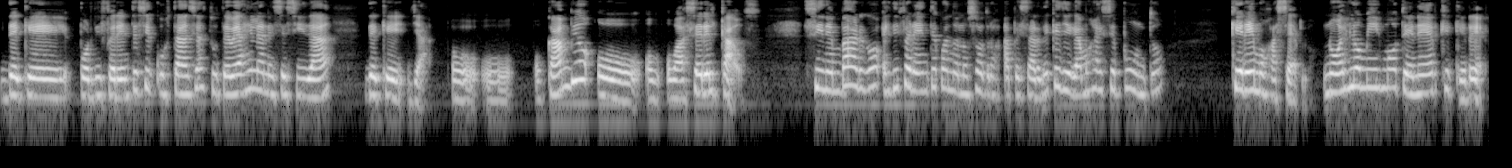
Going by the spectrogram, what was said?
de que por diferentes circunstancias tú te veas en la necesidad de que ya, o, cambio o, o va a ser el caos. Sin embargo, es diferente cuando nosotros, a pesar de que llegamos a ese punto, queremos hacerlo. No es lo mismo tener que querer.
